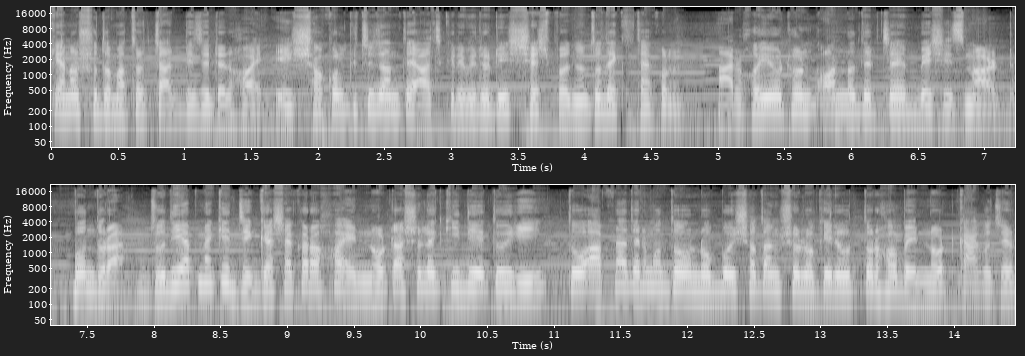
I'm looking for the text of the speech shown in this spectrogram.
কেন শুধুমাত্র চার ডিজিটের হয়? এই সকল কিছু জানতে আজকের ভিডিওটি শেষ পর্যন্ত দেখতে থাকুন। আর হয়ে উঠুন অন্যদের চেয়ে বেশি স্মার্ট। বন্ধুরা, যদি আপনাকে জিজ্ঞাসা করা হয় নোট আসলে কি দিয়ে তৈরি, তো আপনাদের মধ্যে নব্বই শতাংশ লোকের উত্তর হবে নোট কাগজের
